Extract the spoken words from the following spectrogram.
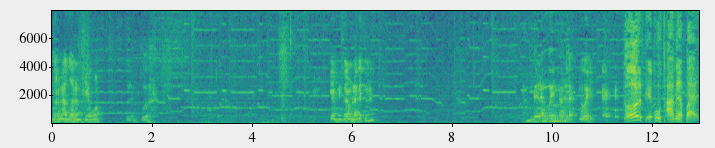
ગરમા ગરમ છે હો. કેમ છે ગરમ લાગે તમને? ગરમ બન્યો લાગતું હોય. ઘર ભેગું થાને ભાઈ.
